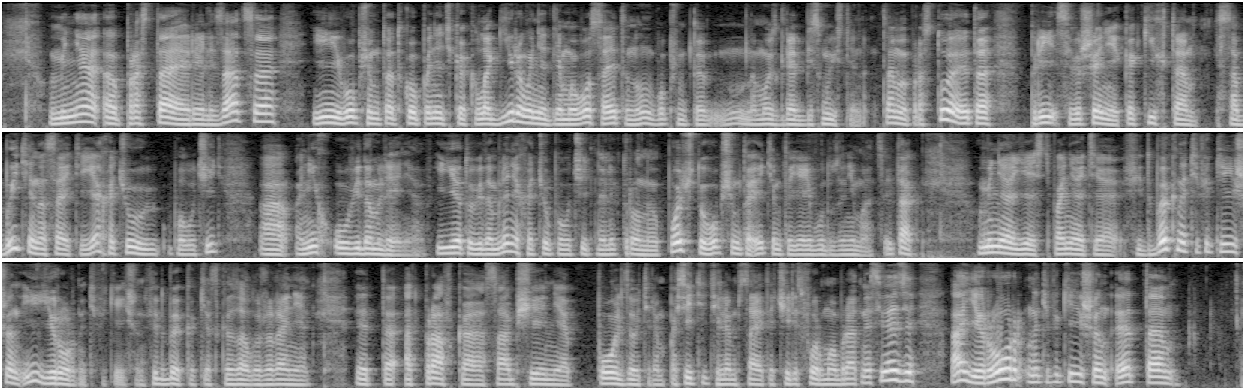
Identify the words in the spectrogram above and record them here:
у меня э, простая реализация, и, в общем-то, такое понятие, как логирование для моего сайта, ну, в общем-то, ну, на мой взгляд, бессмысленно. Самое простое – это при совершении каких-то событий на сайте я хочу получить а, о них уведомления. И это уведомление хочу получить на электронную почту. В общем-то, этим-то я и буду заниматься. Итак, у меня есть понятие feedback notification и error notification. Feedback, как я сказал уже ранее, это отправка сообщения пользователям, посетителям сайта через форму обратной связи, а error notification это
